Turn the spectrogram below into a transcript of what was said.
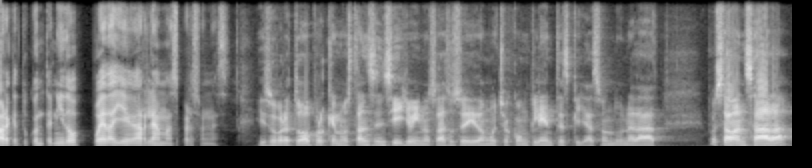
para que tu contenido pueda llegarle a más personas. Y sobre todo porque no es tan sencillo y nos ha sucedido mucho con clientes que ya son de una edad pues avanzada,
